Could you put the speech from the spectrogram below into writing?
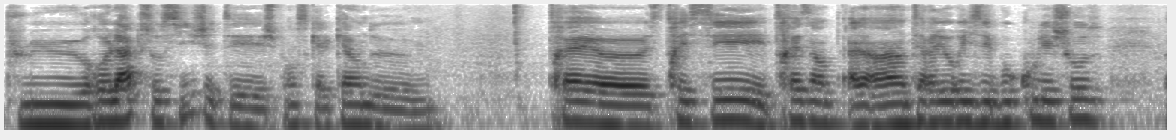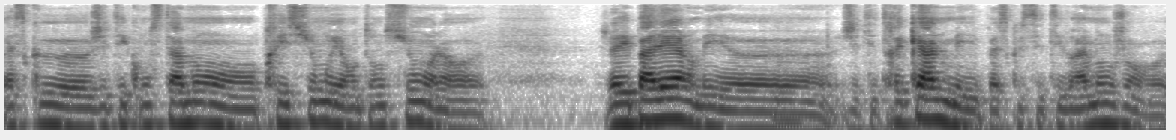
plus relax aussi. J'étais, je pense, quelqu'un de très stressé et très à intérioriser beaucoup les choses parce que j'étais constamment en pression et en tension. Alors, j'avais pas l'air, mais j'étais très calme, mais parce que c'était vraiment genre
